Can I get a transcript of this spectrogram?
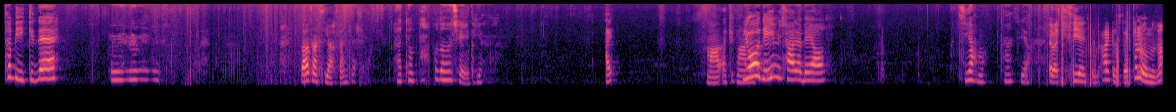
Tabii ki de. Zaten siyah Sencer. Ha tamam. O zaman şey yapayım. Ay. Ma açık mavi. Yo değilmiş hala beyaz. Siyah mı? Siyah. Evet siyah istedi. Arkadaşlar kanalımıza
